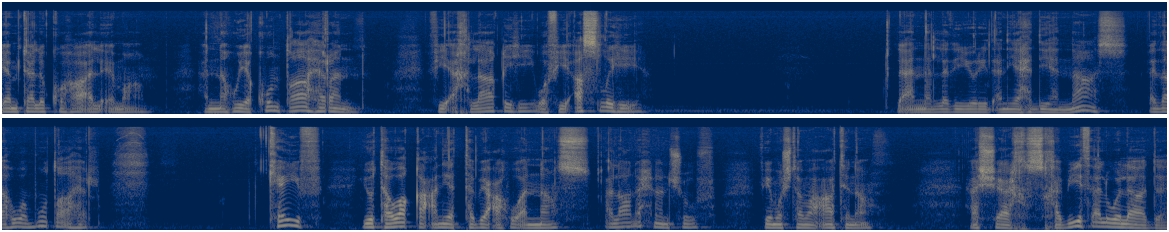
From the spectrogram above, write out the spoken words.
يمتلكها الإمام أنه يكون طاهرا في أخلاقه وفي أصله. لأن الذي يريد أن يهدي الناس إذا هو مو طاهر. كيف يتوقع أن يتبعه الناس؟ الآن إحنا نشوف في مجتمعاتنا الشخص خبيث الولادة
